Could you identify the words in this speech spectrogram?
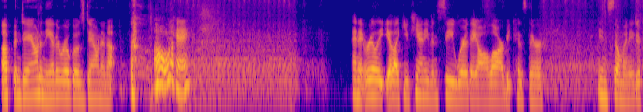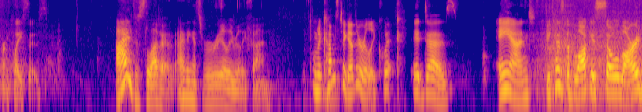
up and down and the other row goes down and up. Oh, okay. and it really, like, you can't even see where they all are because they're in so many different places. I just love it. I think it's really, really fun. And it comes together really quick. It does. And because the block is so large,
